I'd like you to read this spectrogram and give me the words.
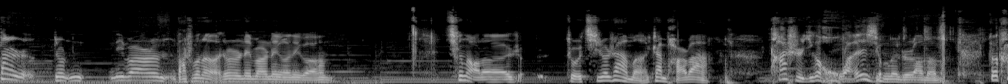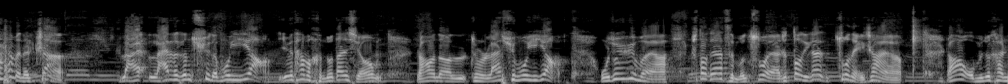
但是就是那边咋说呢，就是那边那个那个青岛的，就是汽车站嘛，站牌吧，它是一个环形的，知道吗？就它上面的站来来的跟去的不一样，因为他们很多单行，然后呢就是来去不一样，我就郁闷啊，这到底该怎么坐呀？这到底该坐哪站呀？然后我们就看，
